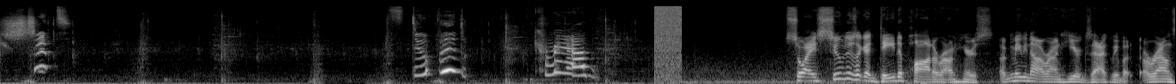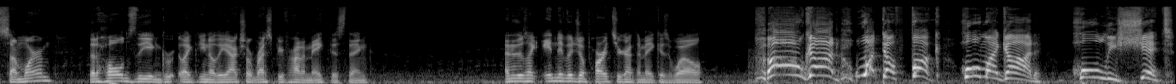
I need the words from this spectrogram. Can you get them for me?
shit! Stupid crab. So I assume there's like a data pod around here, uh, maybe not around here exactly, but around somewhere that holds the ingre- like you know the actual recipe for how to make this thing. And then there's like individual parts you're going to have to make as well. Oh god! What the fuck? Oh my god! Holy shit!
